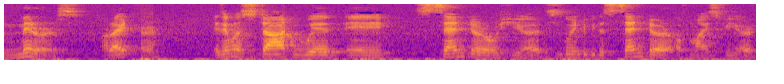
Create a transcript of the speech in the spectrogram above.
mirrors. All right is I'm going to start with a center over here. This is going to be the center of my sphere.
